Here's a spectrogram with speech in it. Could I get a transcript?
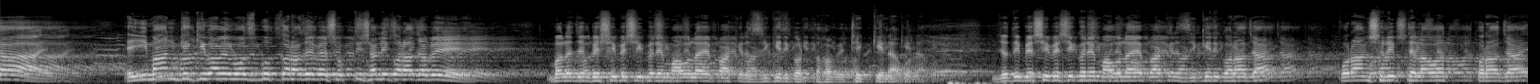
যায়? এই ইমানকে কীভাবে মজবুত করা যাবে, শক্তিশালী করা যাবে? বলে যে বেশি বেশি করে মাওলায় পাকের জিকির করতে হবে, ঠিক কিনা যদি বেশি বেশি করে মাওলায় পাকের জিকির করা যায় কোরআন শরীফ তেলাওয়াত করা যায়,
